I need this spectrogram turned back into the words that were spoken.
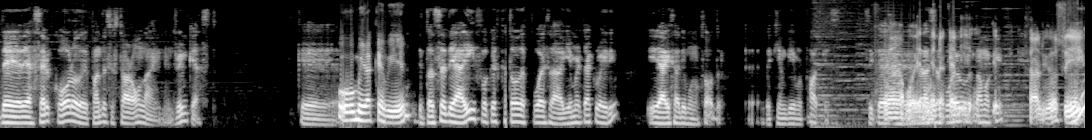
de, de hacer coro de Fantasy Star Online en Dreamcast. Que, oh, mira qué bien. Entonces de ahí fue que escató después a Gamer Tech Radio y de ahí salimos nosotros, eh, de Kim Gamer Podcast. Así que ah, gracias por que estamos aquí. Salió, sí.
